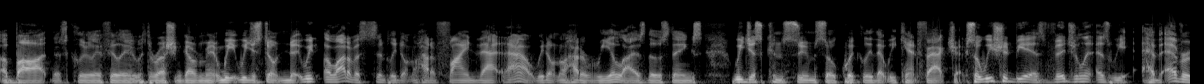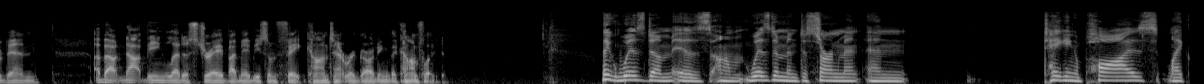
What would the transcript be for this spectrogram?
a bot that's clearly affiliated with the Russian government. We we just don't know. We, a lot of us simply don't know how to find that out. We don't know how to realize those things. We just consume so quickly that we can't fact check. So we should be as vigilant as we have ever been about not being led astray by maybe some fake content regarding the conflict. I think wisdom is um, wisdom and discernment and taking a pause, like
